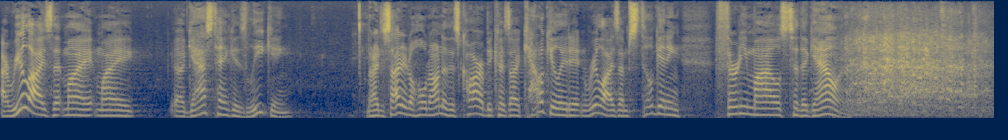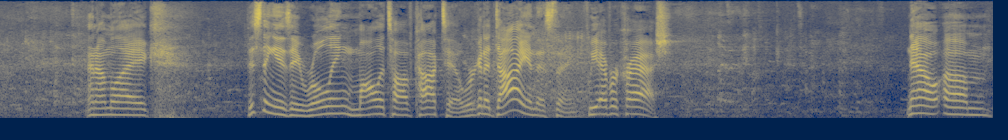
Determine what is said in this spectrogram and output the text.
I realized that my, my uh, gas tank is leaking. But I decided to hold on to this car because I calculated it and realized I'm still getting 30 miles to the gallon. and I'm like, this thing is a rolling Molotov cocktail. We're going to die in this thing if we ever crash. Now, um,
